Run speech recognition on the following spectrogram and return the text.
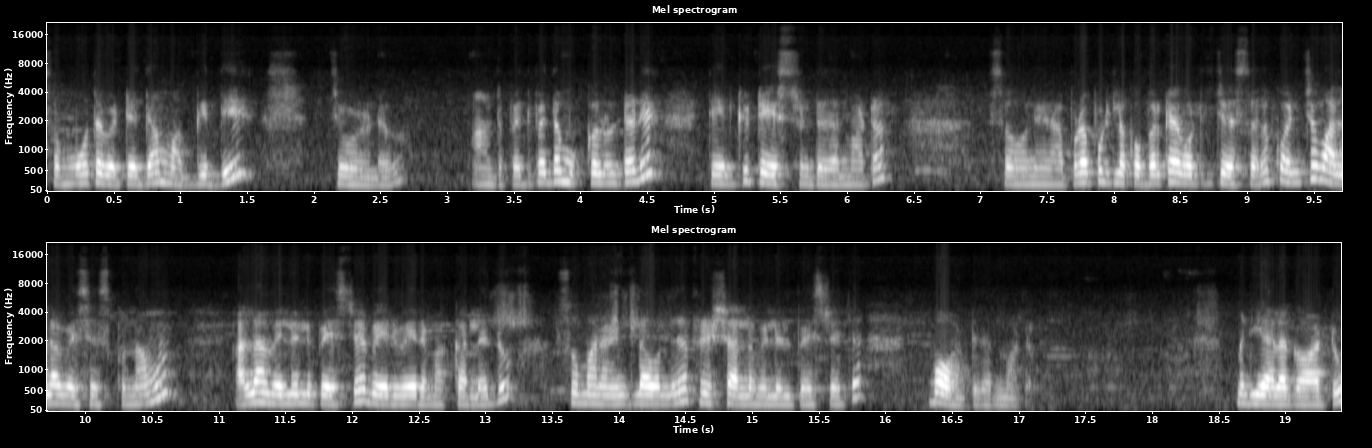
సో మూత పెట్టేద్దాం మగ్గిద్ది. చూడండి. అంత పెద్ద పెద్ద ముక్కలు ఉంటేనే దీనికి టేస్ట్ ఉంటుంది అనమాట సో నేను అప్పుడప్పుడు ఇట్లా కొబ్బరికాయ కొట్టి చేస్తాను. కొంచెం అల్లం వేసేసుకున్నాము. అల్లం వెల్లుల్లి పేస్టే వేరు వేరే మక్కర్లేదు. సో మన ఇంట్లో ఉన్నది ఫ్రెష్ అల్లం వెల్లుల్లి పేస్ట్ అయితే బాగుంటుంది అనమాట మిరియాల ఘాటు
